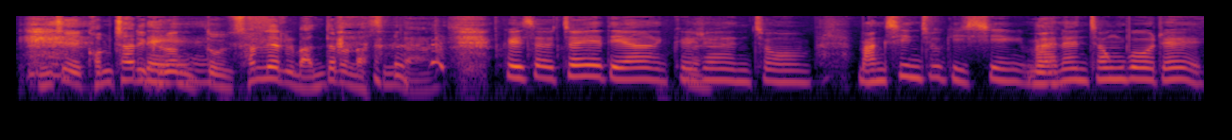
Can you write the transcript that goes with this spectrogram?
이제 검찰이 네. 그런 또 선례를 만들어 놨습니다. 그래서 저에 대한 그런 네. 좀 망신주기식 네. 많은 정보를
